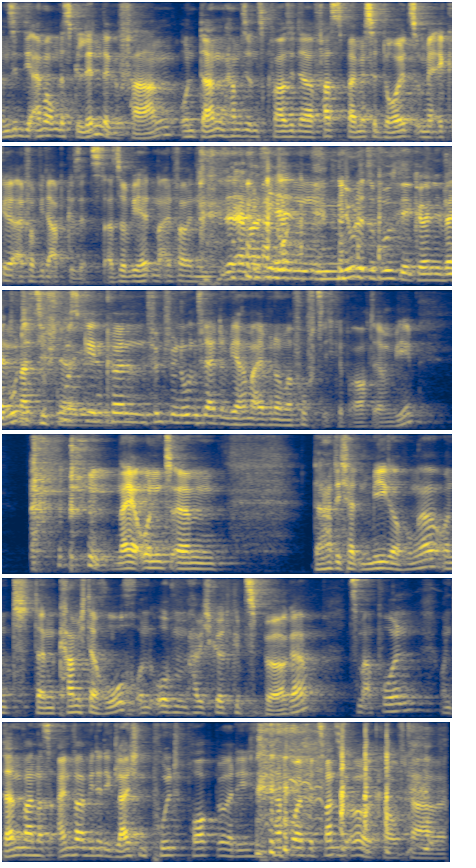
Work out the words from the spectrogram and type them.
Dann sind die einmal um das Gelände gefahren und dann haben sie uns quasi da fast bei Messe Deutz um die Ecke einfach wieder abgesetzt. Also wir hätten einfach in den Minute zu Fuß gehen können. Die Minute zu Fuß gehen können, fünf Minuten vielleicht und wir haben einfach nochmal 50 gebraucht irgendwie. naja, und ähm, dann hatte ich halt mega Hunger und dann kam ich da hoch und oben habe ich gehört, gibt's Burger zum Abholen. Und dann waren das einfach wieder die gleichen Pulled Pork Burger, die ich den Tag vorher für 20 Euro gekauft habe.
